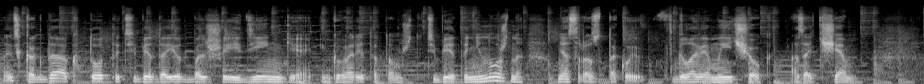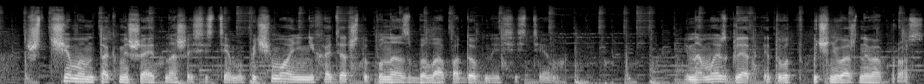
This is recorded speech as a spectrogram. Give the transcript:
Знаете, когда кто-то тебе дает большие деньги и говорит о том, что тебе это не нужно, у меня сразу такой в голове маячок. А зачем? Чем им так мешает наша система? Почему они не хотят, чтобы у нас была подобная система? И на мой взгляд, это вот очень важный вопрос.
